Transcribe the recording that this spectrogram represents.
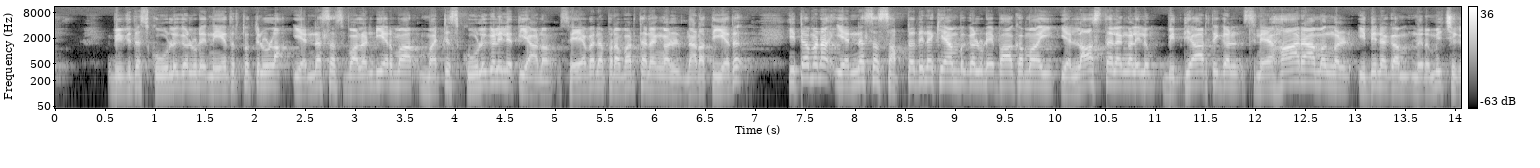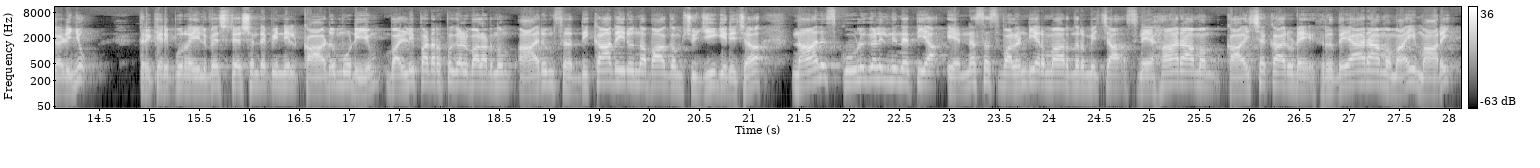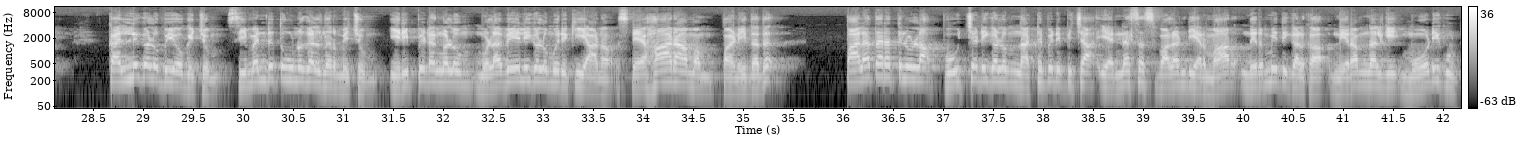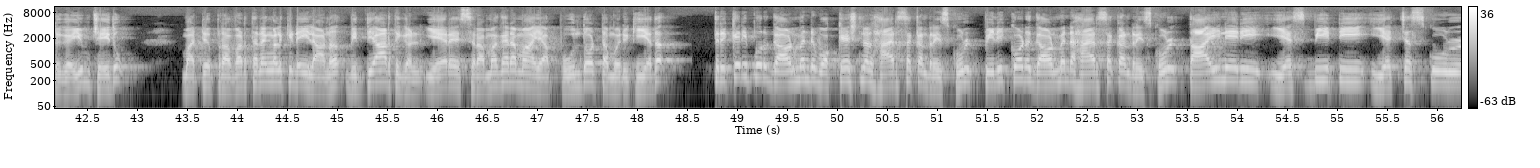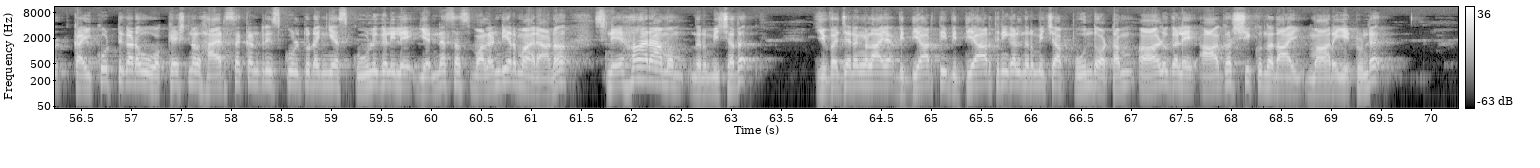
വിവിധ സ്കൂളുകളുടെ നേതൃത്വത്തിലുള്ള എൻ എസ് എസ് വളണ്ടിയർമാർ മറ്റ് സ്കൂളുകളിലെത്തിയാണ് സേവന പ്രവർത്തനങ്ങൾ നടത്തിയത്. ഇത്തവണ എൻ എസ് എസ് സപ്തദിന ക്യാമ്പുകളുടെ ഭാഗമായി എല്ലാ സ്ഥലങ്ങളിലും വിദ്യാർത്ഥികൾ സ്നേഹാരാമങ്ങൾ ഇതിനകം നിർമ്മിച്ചു കഴിഞ്ഞു. തൃക്കരിപ്പൂർ റെയിൽവേ സ്റ്റേഷന്റെ പിന്നിൽ കാടുമൂടിയും വള്ളിപ്പടർപ്പുകൾ വളർന്നും ആരും ശ്രദ്ധിക്കാതെയിരുന്ന ഭാഗം ശുചീകരിച്ച് നാല് സ്കൂളുകളിൽ നിന്നെത്തിയ എൻ എസ് എസ് വളണ്ടിയർമാർ നിർമ്മിച്ച സ്നേഹാരാമം കാഴ്ചക്കാരുടെ ഹൃദയാരാമമായി മാറി. കല്ലുകൾ ഉപയോഗിച്ചും സിമന്റ് തൂണുകൾ നിർമ്മിച്ചും ഇരിപ്പിടങ്ങളും മുളവേലികളും ഒരുക്കിയാണ് സ്നേഹാരാമം പണിതത്. പലതരത്തിലുള്ള പൂച്ചെടികളും നട്ടുപിടിപ്പിച്ച എൻ എസ് എസ് വളണ്ടിയർമാർ നിർമ്മിതികൾക്ക് നിറം നൽകി മോടി കൂട്ടുകയും ചെയ്തു. മറ്റ് പ്രവർത്തനങ്ങൾക്കിടയിലാണ് വിദ്യാർത്ഥികൾ ഏറെ ശ്രമകരമായ പൂന്തോട്ടമൊരുക്കിയത്. Thrikaripur government vocational higher secondary school Pilicode government higher secondary school Thayineri S B T H S school Kaikottukadavu vocational higher secondary school തുടങ്ങിയ സ്കൂളുകളിലെ എൻ എസ് എസ് വളണ്ടിയർമാരാണ് സ്നേഹാരാമം നിർമ്മിച്ചത്. യുവജനങ്ങളായ വിദ്യാർത്ഥി വിദ്യാർത്ഥിനികൾ നിർമ്മിച്ച പൂന്തോട്ടം ആളുകളെ ആകർഷിക്കുന്നതായി മാറിയിട്ടുണ്ട്.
